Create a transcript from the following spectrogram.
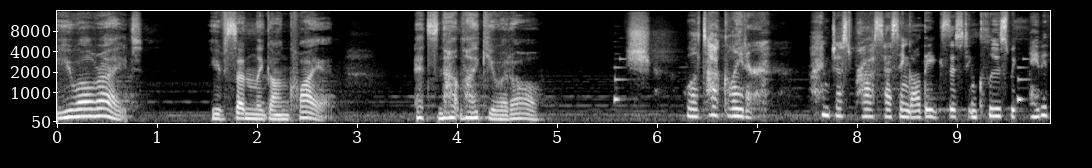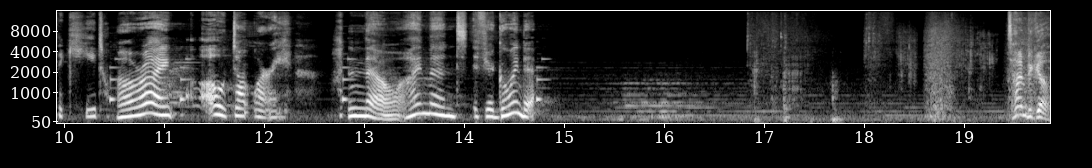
Are you alright? You've suddenly gone quiet. It's not like you at all. Shh, we'll talk later. I'm just processing all the existing clues we maybe the key to- Alright. Oh, don't worry. No, I meant if you're going to. Time to go.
